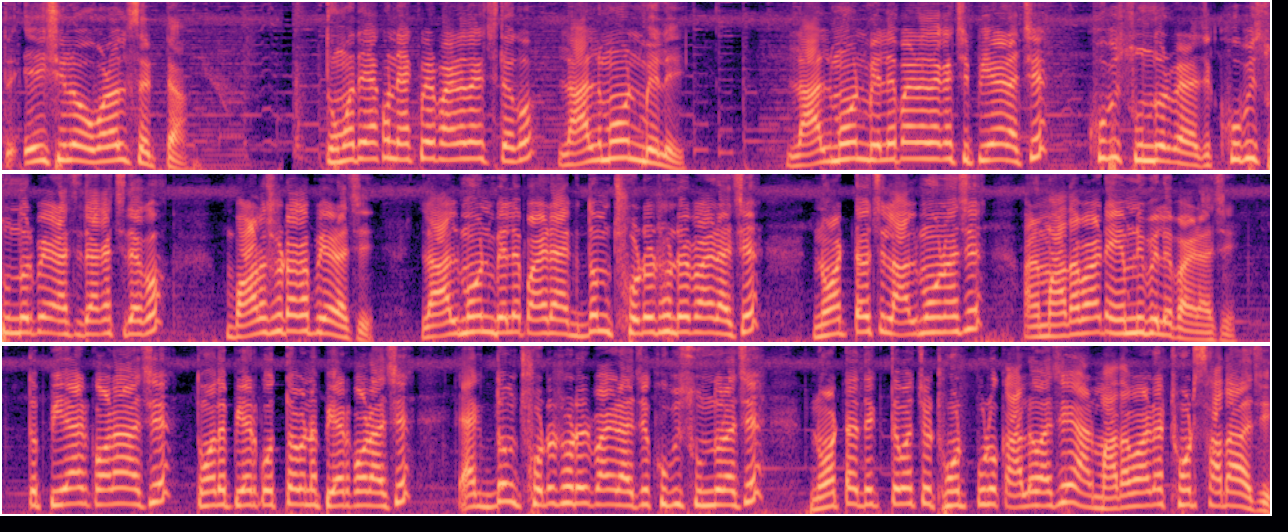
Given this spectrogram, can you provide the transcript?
তো এই ছিল ওভারঅল সেটটা তোমাদের এখন এক পেয়ার পায়রা দেখাচ্ছি, দেখো, লালমোহন বেলে। লালমোহন বেলে পায়রা দেখাচ্ছি পেয়ার আছে, খুবই সুন্দর পেয়ার আছে, খুবই সুন্দর পেয়ার আছে, দেখাচ্ছি, দেখো, বারোশো টাকা পেয়ার আছে। লালমোহন বেলে পায়রা একদম ছোটো ছোটো পায়রা আছে নটটা হচ্ছে লালমোহন আছে, আর মাদা এমনি বেলে পায়রা আছে। তো পেয়ার করা আছে, তোমাদের পেয়ার করতে হবে না পেয়ার করা আছে। একদম ছোটো ঠোঁটের পায়রা আছে, খুবই সুন্দর আছে নটটা দেখতে পাচ্ছ, ঠোঁট পুরো কালো আছে আর মাদা পায়রাটা ঠোঁট সাদা আছে।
